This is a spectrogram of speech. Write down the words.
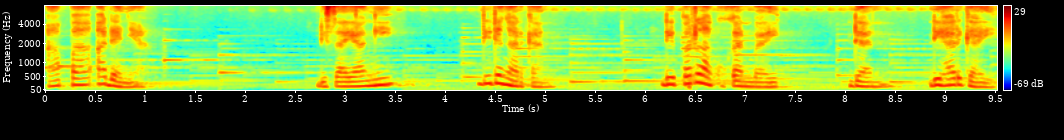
apa adanya, disayangi, didengarkan, diperlakukan baik, dan dihargai.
